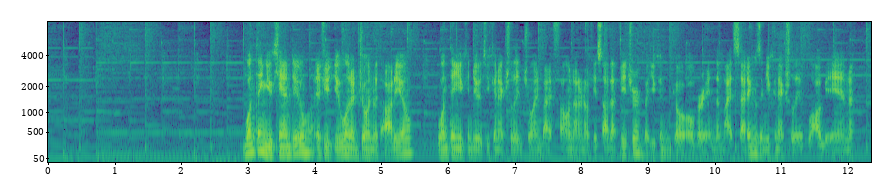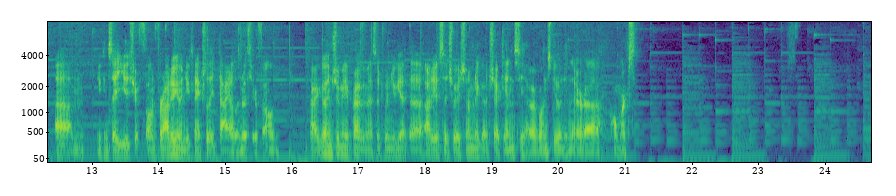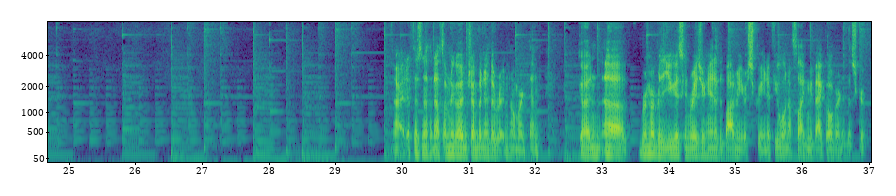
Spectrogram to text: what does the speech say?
One thing you can do if you do want to join with audio one thing you can do is you can actually join by phone. I don't know if you saw that feature, but you can go over in the My Settings and you can actually log in. Um, you can say use your phone for audio and you can actually dial in with your phone. All right, go ahead and shoot me a private message when you get the audio situation. I'm going to go check in see how everyone's doing in their uh, homeworks. All right, if there's nothing else, I'm going to go ahead and jump into the written homework then. Go ahead and uh, remember that you guys can raise your hand at the bottom of your screen if you want to flag me back over into this group.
